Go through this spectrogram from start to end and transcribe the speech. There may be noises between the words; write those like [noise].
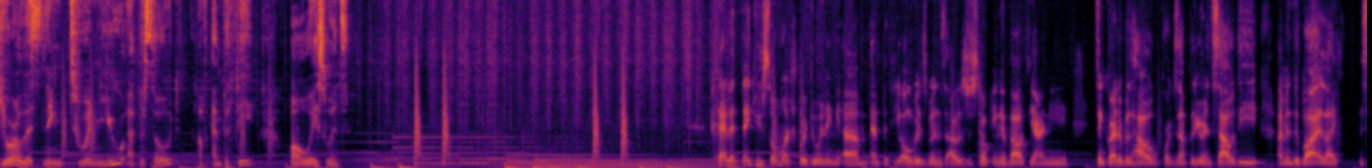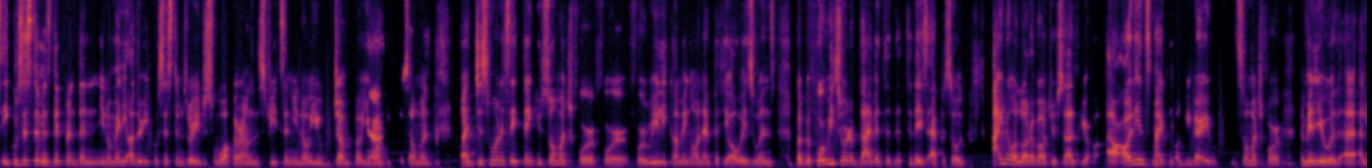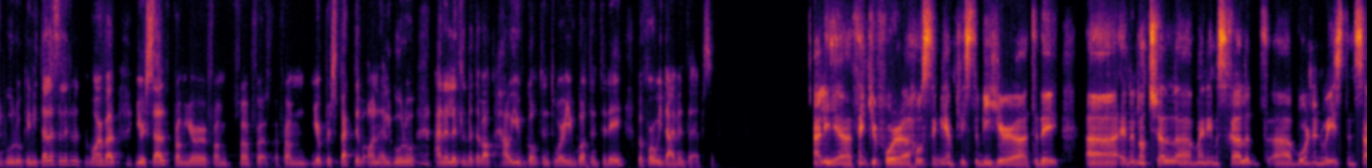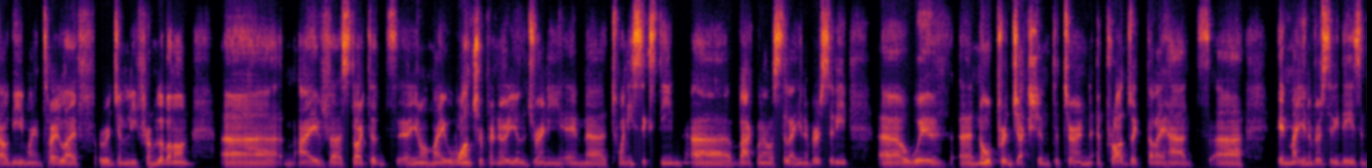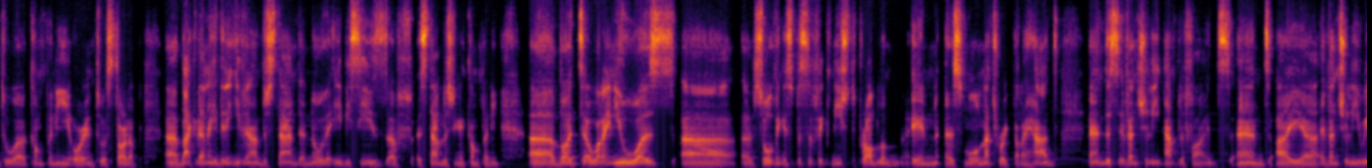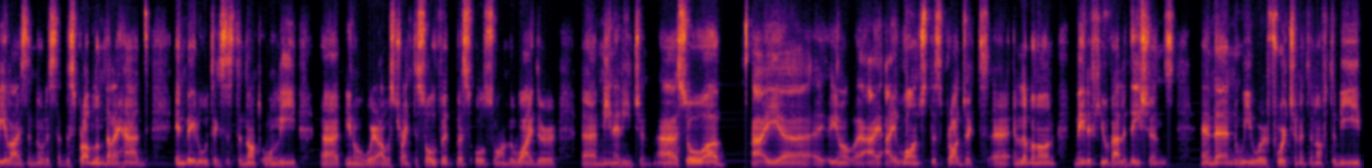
You're listening to a new episode of Empathy Always Wins. Khalid, thank you so much for joining um, Empathy Always Wins. I was just talking about, yani, it's incredible how, for example, you're in Saudi, I'm in Dubai, like this ecosystem is different than you know many other ecosystems where you just walk around the streets and you know you jump you yeah. bump into someone. I just want to say thank you so much for for for really coming on empathy always wins. But before we sort of dive into the, today's episode i know a lot about yourself. Your our audience might not be very so much for familiar with uh, Al Gooru. Can you tell us a little bit more about yourself from your from from from, from your perspective on Al Gooru and a little bit about how you've gotten to where you've gotten today before we dive into episode Ali, uh, thank you for uh, hosting me. I'm pleased to be here uh, today. Uh, in a nutshell, uh, my name is Khalid, uh, born and raised in Saudi my entire life, originally from Lebanon. I've started, you know, my entrepreneurial journey in 2016, back when I was still at university, with no projection to turn a project that I had in my university days into a company or into a startup. Uh, back then, I didn't even understand and know the ABCs of establishing a company. Uh, but uh, what I knew was uh, uh, solving a specific niche problem in a small network that I had. And this eventually amplified. And I uh, eventually realized and noticed that this problem that I had in Beirut existed not only, you know, where I was trying to solve it, but also on the wider MENA region. so I, uh, you know, I, I launched this project uh, in Lebanon, made a few validations, and then we were fortunate enough to be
